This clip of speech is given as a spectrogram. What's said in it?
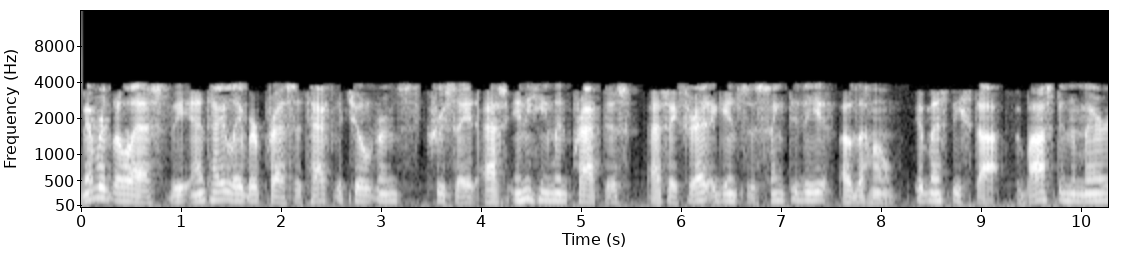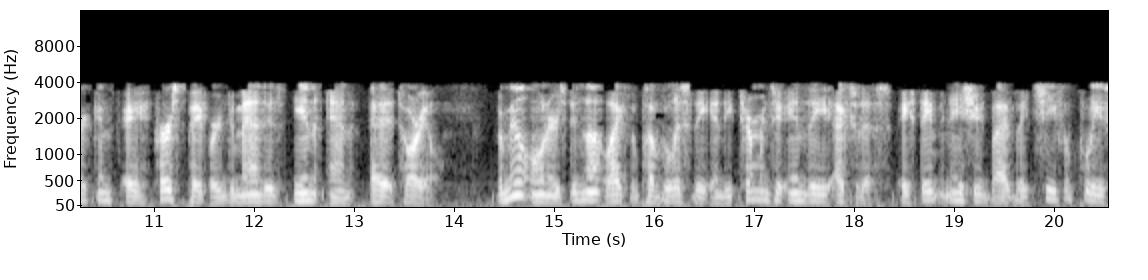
Nevertheless, the anti-labor press attacked the children's crusade as inhuman practice, as a threat against the sanctity of the home. It must be stopped. The Boston American, a Hearst paper, demanded in an editorial. The mill owners did not like the publicity and determined to end the exodus. A statement issued by the chief of police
